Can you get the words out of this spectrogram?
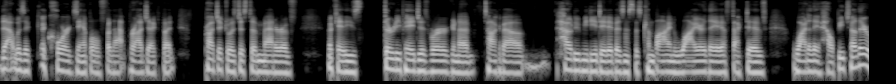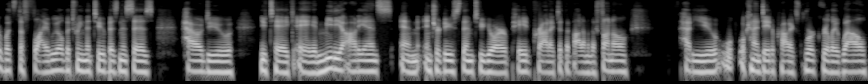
that was a, a core example for that project. But project was just a matter of okay, these 30 pages we're going to talk about how do media data businesses combine? Why are they effective? Why do they help each other? What's the flywheel between the two businesses? How do you take a media audience and introduce them to your paid product at the bottom of the funnel how do you what kind of data products work really well?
